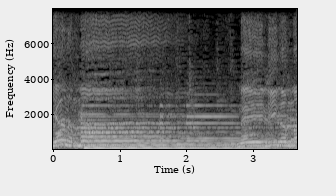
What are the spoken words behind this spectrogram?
样了吗？美丽了吗？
